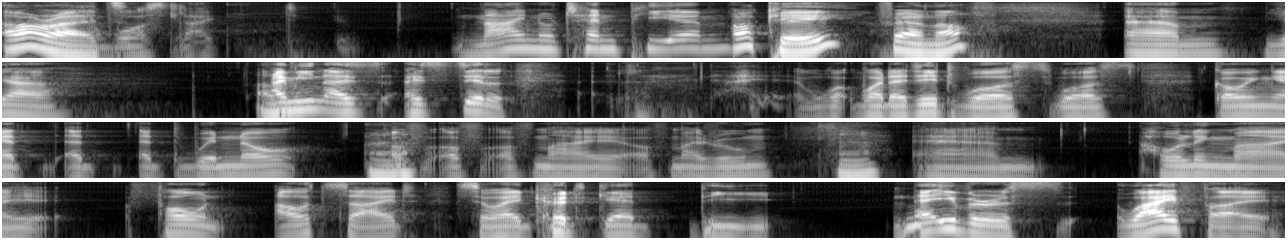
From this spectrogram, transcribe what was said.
all right, It was like nine or ten p.m. okay, fair enough. Um, yeah. Um, I mean, I still, I, what, what I did was was going at, at at the window Uh, of, of, of my of my room, yeah. um, holding my phone outside so I could get the neighbor's Wi-Fi.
